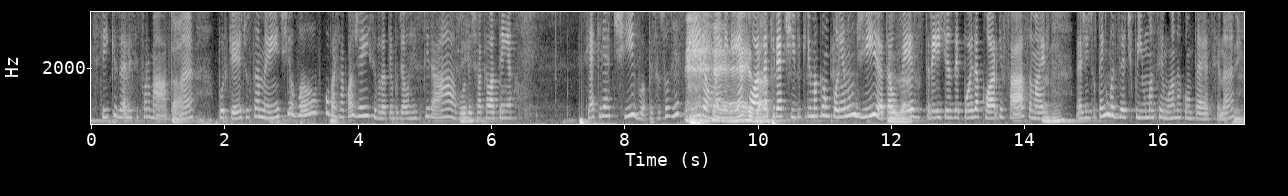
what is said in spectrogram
se quiser nesse formato, tá. né? Porque justamente eu vou conversar com a agência, vou dar tempo de ela respirar, sim. vou deixar que ela tenha. Se é criativo, as pessoas respiram, né? Ninguém é, acorda exato. criativo e cria uma campanha num dia. Talvez exato. três dias depois acorde e faça, mas uhum. né, a gente não tem como dizer, tipo, em uma semana acontece, né? Sim.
